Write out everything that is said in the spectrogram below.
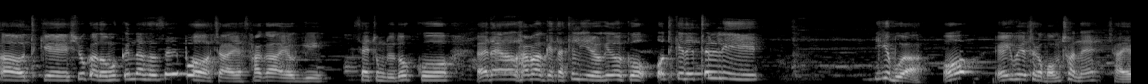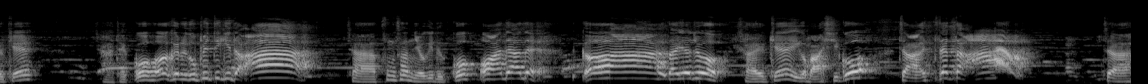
아 어떻게 쇼가 너무 끝나서 슬퍼. 자 사과 여기 새총도 넣고 아, 내가 가만 있겠다. 틀리 여기 넣고. 어떻게 내 틀리 이게 뭐야? 어? ABS가 멈췄네. 자 이렇게. 자 됐고. 어 그래 높이 뛰기다. 아 자 풍선 여기 넣고. 어 안돼 안돼. 아 살려줘. 자 이렇게 이거 마시고. 자 됐다. 아! 자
